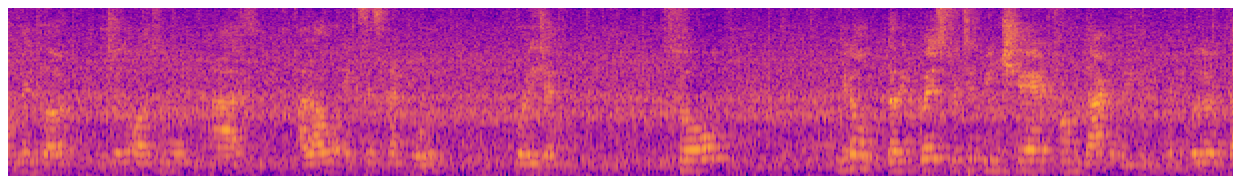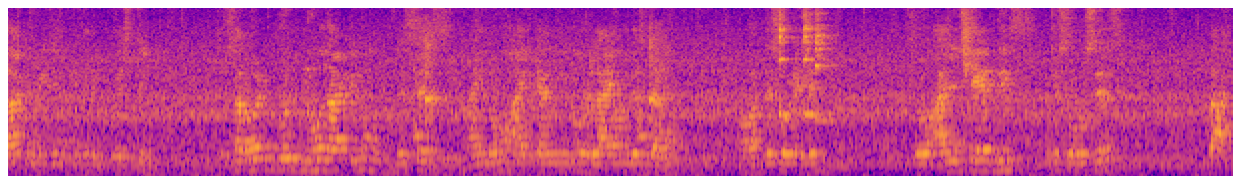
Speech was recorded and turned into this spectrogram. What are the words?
a method which is also known as allow access control origin. So you know the request which is being shared from that origin, particular that region is requesting. So server would know that you know this is I know I can you know rely on this guy or this origin. So I'll share these resources back.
